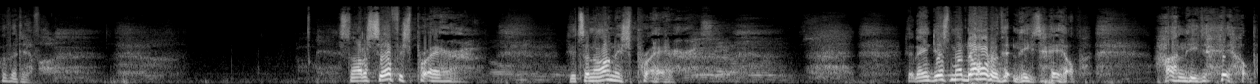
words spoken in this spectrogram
with the devil. It's not a selfish prayer, it's an honest prayer. It ain't just my daughter that needs help. I need help.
